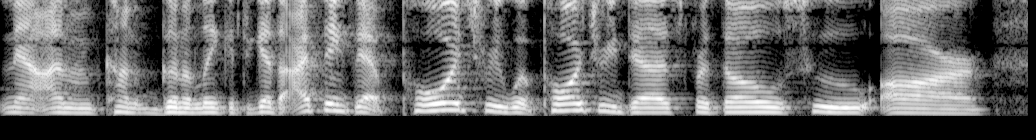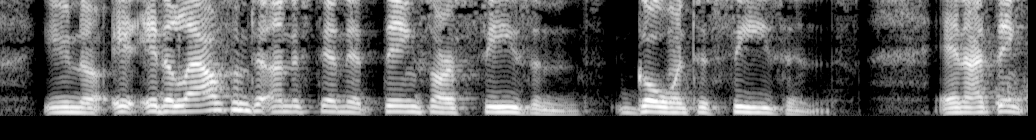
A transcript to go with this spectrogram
Now, I'm kind of going to link it together. I think that poetry, what poetry does for those who are you know it, it allows them to understand that things are seasons go into seasons and i think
